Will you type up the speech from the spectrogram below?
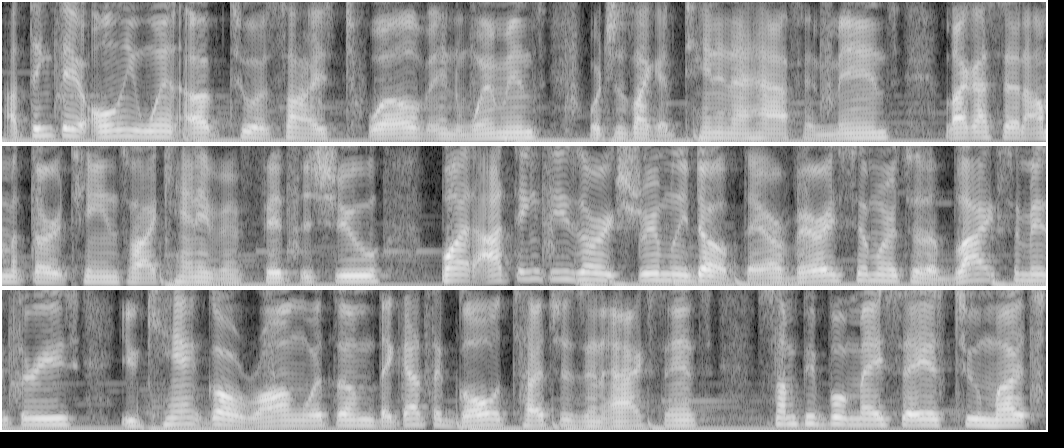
I think they only went up to a size 12 in women's which is like a 10 and a half in men's like i said i'm a 13 so i can't even fit the shoe. But i think these are extremely dope. They are very similar to the black cement threes. You can't go wrong with them. They got the gold touches and accents. Some people may say it's too much.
